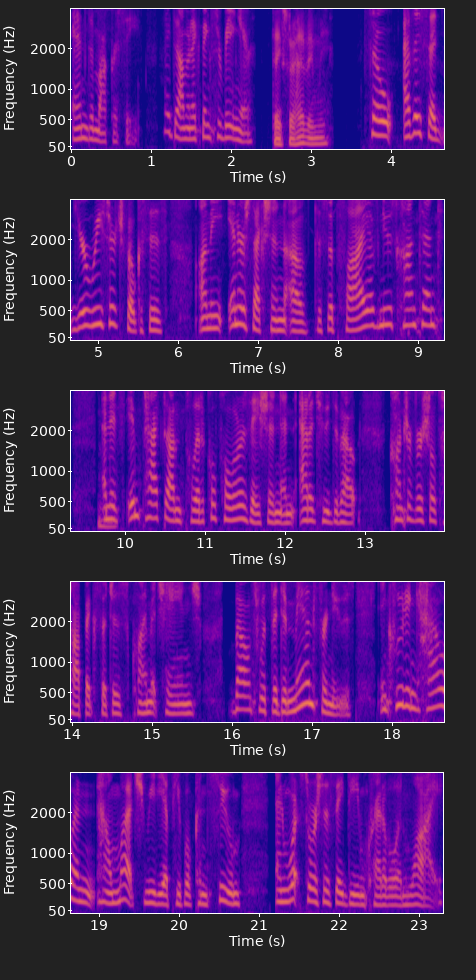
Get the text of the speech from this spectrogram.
and democracy. Hi, Dominik. Thanks for being here. Thanks for having me. So, as I said, your research focuses on the intersection of the supply of news content and its impact on political polarization and attitudes about controversial topics such as climate change, balanced with the demand for news, including how and how much media people consume and what sources they deem credible and why.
